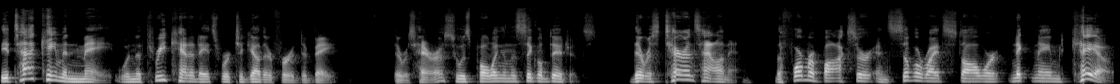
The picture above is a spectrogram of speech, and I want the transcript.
The attack came in May when the three candidates were together for a debate. There was Harris, who was polling in the single digits. There was Terrence Hallinan, the former boxer and civil rights stalwart nicknamed KO,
